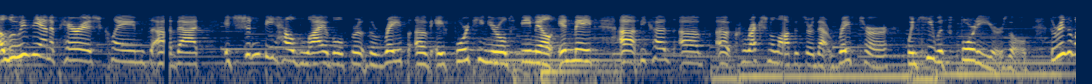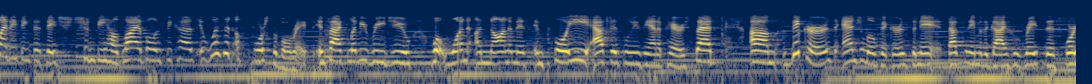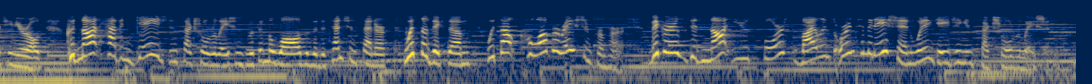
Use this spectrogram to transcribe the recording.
A Louisiana parish claims uh, that it shouldn't be held liable for the rape of a 14 year old female inmate uh, because of a correctional officer that raped her when he was 40 years old. The reason why they think that they sh- shouldn't be held liable is because it wasn't a forcible rape. In fact, let me read you what one anonymous employee at this Louisiana parish said. Um, Vickers, Angelo Vickers, the na- that's the name of the guy who raped this 14 year old, could not have engaged in sexual relations within the walls of the detention center with the victim without cooperation from her. Vickers did not use force, violence, or intimidation when engaging in sexual relations.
